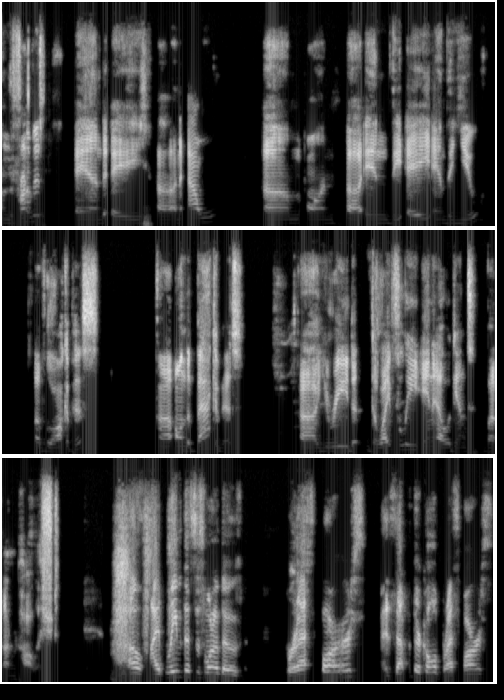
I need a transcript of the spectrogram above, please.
on the front of it, and a uh, an owl um, on uh, in the A and the U of Glaucopus. Uh, on the back of it, uh, you read delightfully inelegant but unpolished. Oh, I believe this is one of those breast bars. Is that what they're called? Breast bars?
